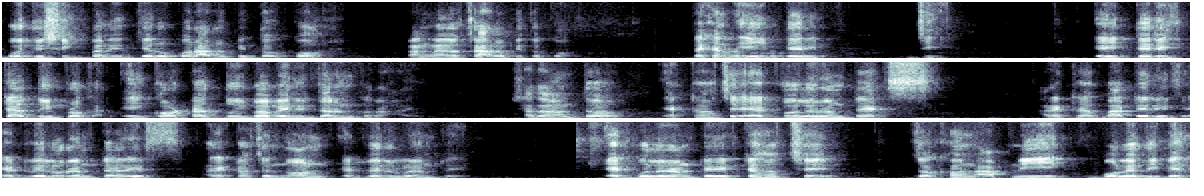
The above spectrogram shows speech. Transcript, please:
বৈদেশিক বাণিজ্যের উপর আরোপিত কর। বাংলায় হচ্ছে আরোপিত কর। দেখেন এই টেরিফ জি। এই টেরিফটা দুই প্রকার। এই করটা দুইভাবে নির্ধারণ করা হয়। সাধারণত একটা হচ্ছে অ্যাডভ্যালুরাম ট্যাক্স আর একটা বা ট্যারিফ অ্যাডভেলোরাম ট্যারিফ আর একটা হচ্ছে নন অ্যাডভেলোরাম টেরিফ অ্যাডভ্যালুরাম টেরিফটা হচ্ছে যখন আপনি বলে দিবেন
